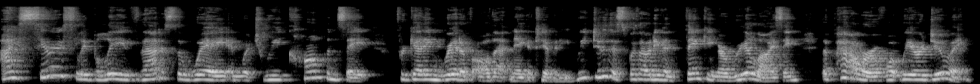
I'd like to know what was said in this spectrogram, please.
I seriously believe that is the way in which we compensate for getting rid of all that negativity. We do this without even thinking or realizing the power of what we are doing.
